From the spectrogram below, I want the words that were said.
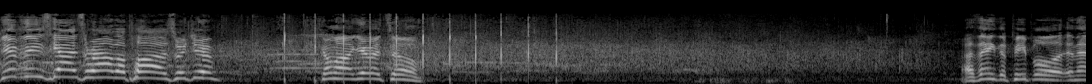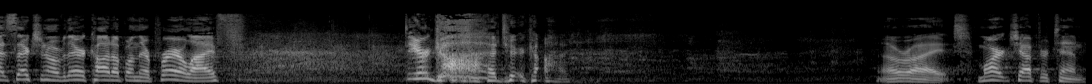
give these guys a round of applause, would you? Come on, give it to them. I think the people in that section over there caught up on their prayer life. dear God, dear God. All right. Mark chapter 10.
